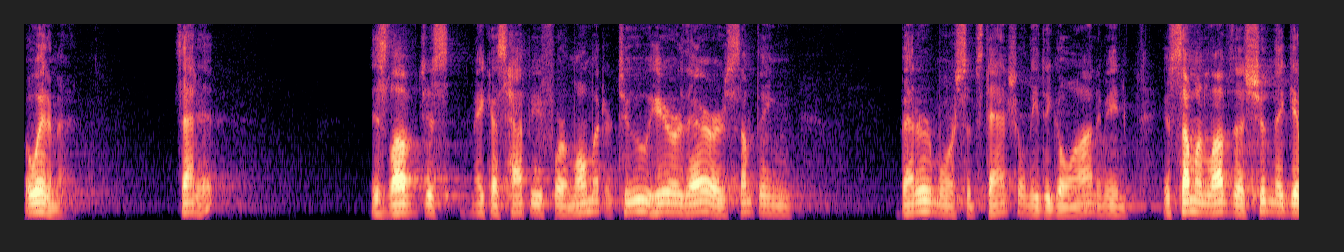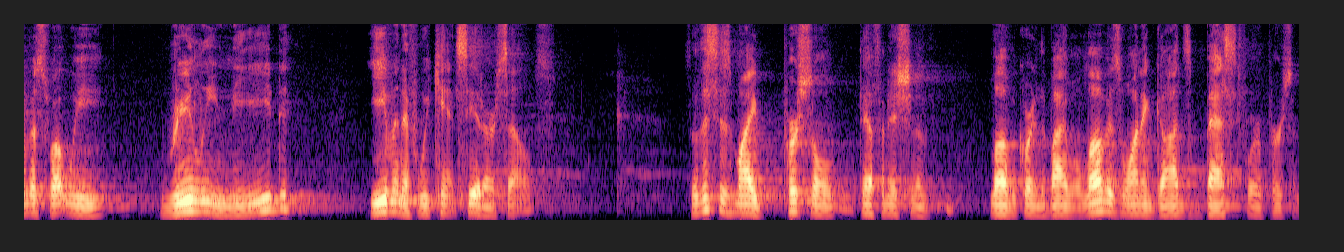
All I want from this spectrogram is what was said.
But wait a minute. Is that it? Is love just make us happy for a moment or two here or there, or something better, more substantial need to go on? I mean, if someone loves us, shouldn't they give us what we really need, even if we can't see it ourselves? So, this is my personal definition of love according to the Bible. Love is wanting God's best for a person.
